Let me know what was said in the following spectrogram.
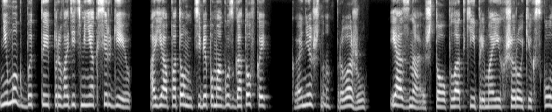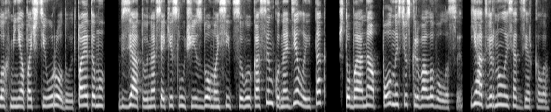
не мог бы ты проводить меня к Сергею, а я потом тебе помогу с готовкой?» «Конечно, провожу». Я знаю, что платки при моих широких скулах меня почти уродуют, поэтому взятую на всякий случай из дома ситцевую косынку надела и так, чтобы она полностью скрывала волосы. Я отвернулась от зеркала.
